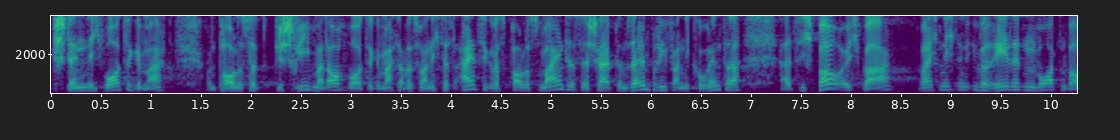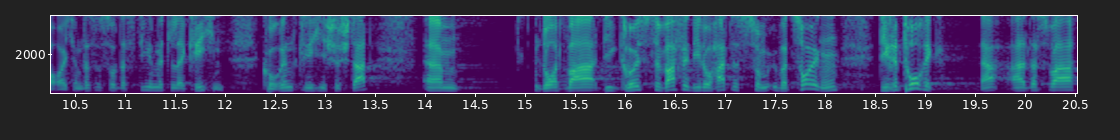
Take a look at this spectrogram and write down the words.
ständig Worte gemacht. Und Paulus hat geschrieben, hat auch Worte gemacht, aber es war nicht das Einzige, was Paulus meinte. Er schreibt im selben Brief an die Korinther, als ich bei euch war, war ich nicht in überredeten Worten bei euch. Und das ist so das Stilmittel der Griechen. Korinth, griechische Stadt. Ähm, dort war die größte Waffe, die du hattest zum Überzeugen, die Rhetorik. Ja, äh, das war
